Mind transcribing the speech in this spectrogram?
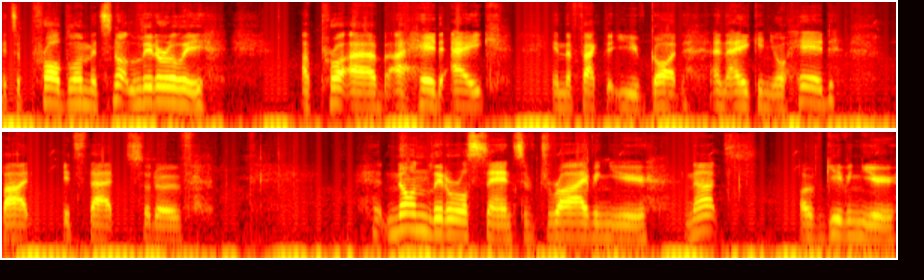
it's a problem, it's not literally a, pro- uh, a headache in the fact that you've got an ache in your head, but it's that sort of non literal sense of driving you nuts, of giving you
